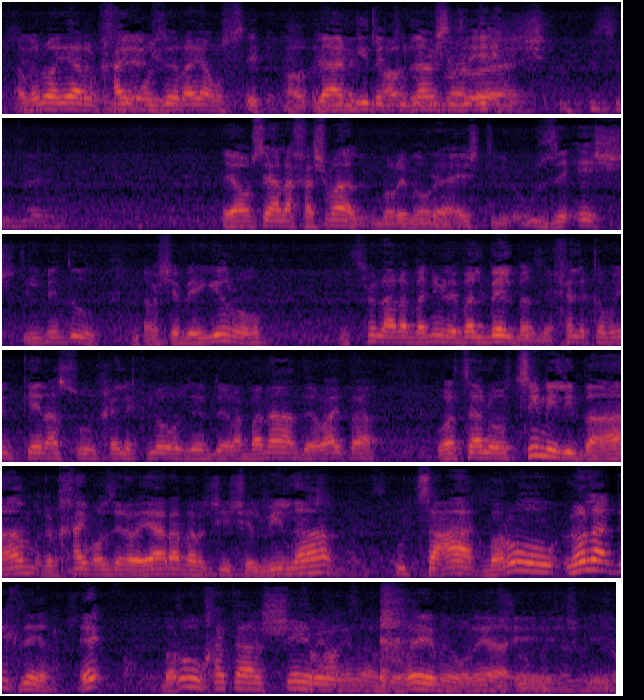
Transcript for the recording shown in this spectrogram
עושים. אבל לא היה רב חיים זה עוזר, היה עושה. להגיד לכולם שזה אש. היה עושה על החשמל, מורה מאורי האש, תראו, זה אש, תלמדו. אבל שבאירו, התחילו הרבנים לבלבל בזה. חלק אומרים כן אסור, חלק לא, זה דרבנן, דאורייתא. הוא רצה להוציא מליבם, רב חיים עוזר היה הרב הראשי של וילנה, הוא צעק, ברור, לא להדליק נר. אה, ברוך אתה השם, בורא מאורי האש. כן.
